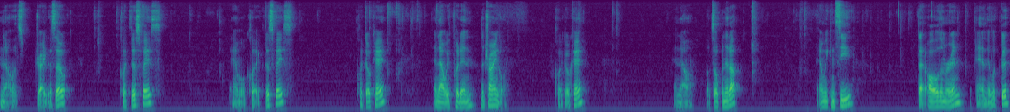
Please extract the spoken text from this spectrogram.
Now let's drag this out, click this face, and we'll click this face, click OK, and now we've put in the triangle. Click OK, and now let's open it up, and we can see that all of them are in and they look good.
